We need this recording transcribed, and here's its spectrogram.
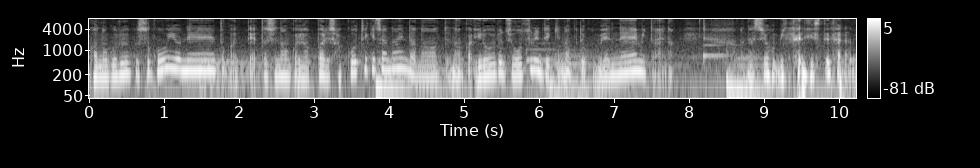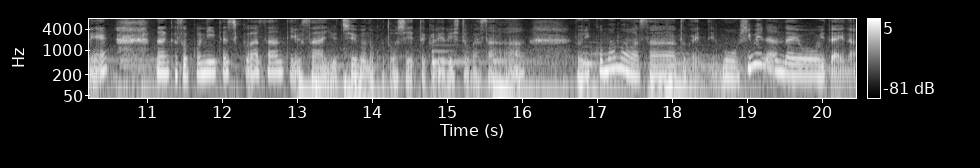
他のグループすごいよねとか言って。私なんかやっぱり社交的じゃないんだなって。なんかいろいろ上手にできなくてごめんねみたいな。話をみんなにしてたらね。なんかそこにいたちくわさんっていうさ YouTube のことを教えてくれる人がさ「のりこママはさ」とか言って「もう姫なんだよ」みたいな。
